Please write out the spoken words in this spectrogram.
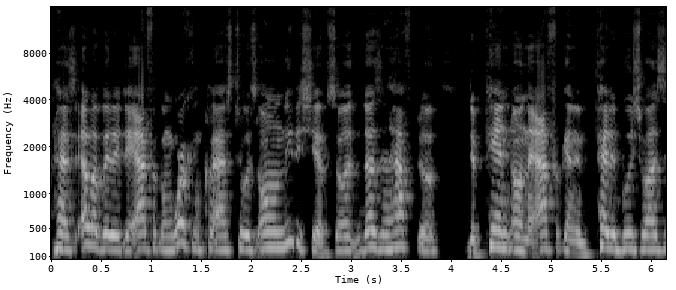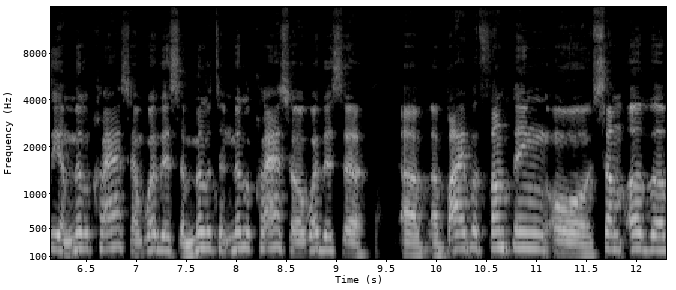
has elevated the African working class to its own leadership. So it doesn't have to depend on the African petty bourgeoisie or middle class, and whether it's a militant middle class or whether it's a, a, a Bible thumping or some other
